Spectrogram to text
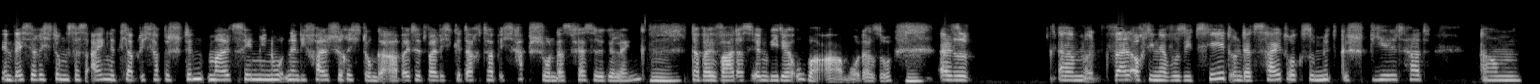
in welche Richtung ist das eingeklappt? Ich habe bestimmt mal zehn Minuten in die falsche Richtung gearbeitet, weil ich gedacht habe, ich habe schon das Fesselgelenk. Hm. Dabei war das irgendwie der Oberarm oder so. Hm. Also ähm, weil auch die Nervosität und der Zeitdruck so mitgespielt hat, ähm,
